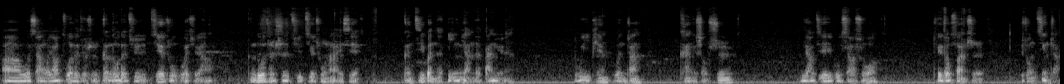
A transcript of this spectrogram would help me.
啊，我想我要做的就是更多的去接触国学啊，更多的是去接触那一些更基本的营养的单元，读一篇文章，看一首诗，了解一部小说，这都算是一种进展。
